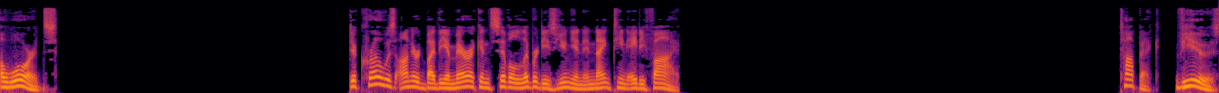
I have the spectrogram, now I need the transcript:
Awards DeCrow was honored by the American Civil Liberties Union in 1985. Topic: Views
